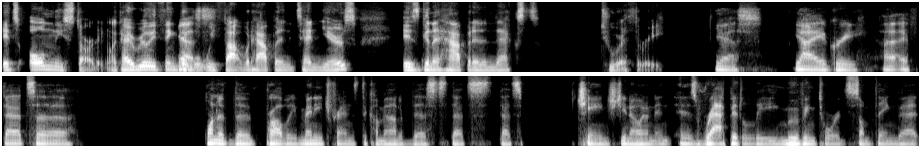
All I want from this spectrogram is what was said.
it's only starting. Like I really think that what we thought would happen in 10 years is going to happen in the next two or three. Yes. Yeah, I agree. Uh, if that's uh, one of the probably many trends to come out of this, that's that's changed, you know, and, and is rapidly moving towards something that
